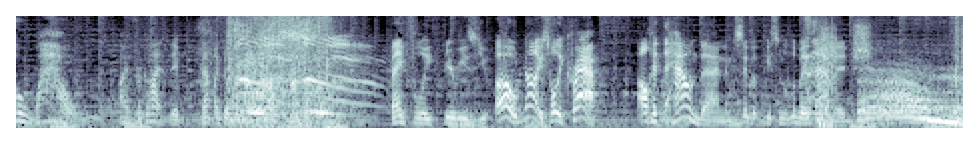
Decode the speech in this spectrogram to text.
Oh, wow. I forgot. That, that might go... Thankfully, theories you... Oh, nice. Holy crap. I'll hit the Hound then and save me some a little bit of damage.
